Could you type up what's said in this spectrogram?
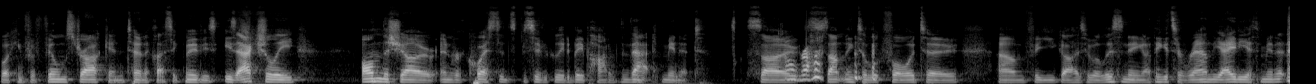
working for Filmstruck and Turner Classic Movies, is actually on the show and requested specifically to be part of that minute. So right. something to look forward to um, for you guys who are listening. I think it's around the 80th minute.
